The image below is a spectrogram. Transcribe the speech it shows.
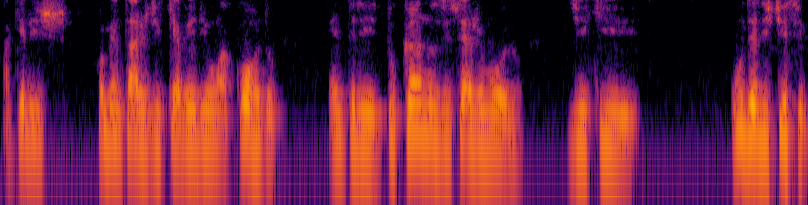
aqueles comentários de que haveria um acordo entre tucanos e Sérgio Moro, de que um desistisse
